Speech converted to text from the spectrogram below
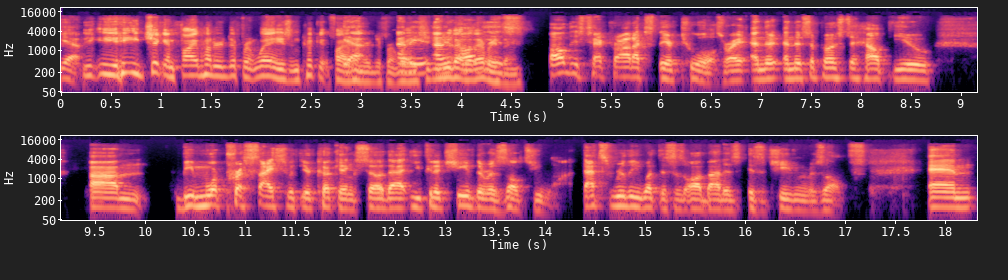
yeah. you, you, eat chicken 500 different ways and cook it 500 yeah. different I ways. mean, you can I do mean, that with everything. these, all these tech products they're tools right? And they're and they're supposed to help you um be more precise with your cooking so that you can achieve the results you want. That's really what this is all about is is achieving results and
